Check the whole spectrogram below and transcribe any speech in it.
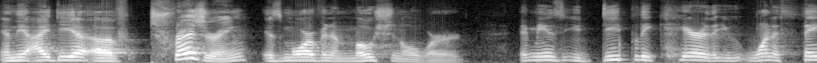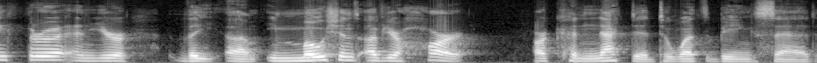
And the idea of treasuring is more of an emotional word. It means that you deeply care, that you want to think through it, and your, the um, emotions of your heart are connected to what's being said.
